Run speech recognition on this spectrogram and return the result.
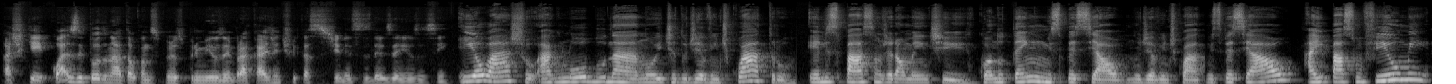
Acho que quase todo Natal, quando os meus priminhos vêm pra cá, a gente fica assistindo esses desenhos assim. E eu acho, a Globo, na noite do dia 24, eles passam geralmente, quando tem um especial no dia 24, um especial, aí passa um filme,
